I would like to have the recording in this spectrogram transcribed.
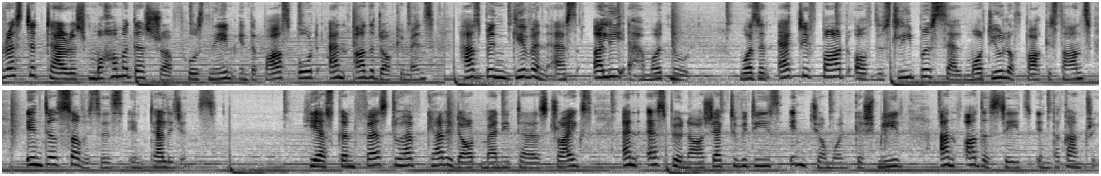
arrested terrorist Mohammad Ashraf, whose name in the passport and other documents has been given as Ali Ahmad Noor, was an active part of the sleeper cell module of Pakistan's inter-services intelligence. He has confessed to have carried out many terror strikes and espionage activities in Jammu and Kashmir and other states in the country.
